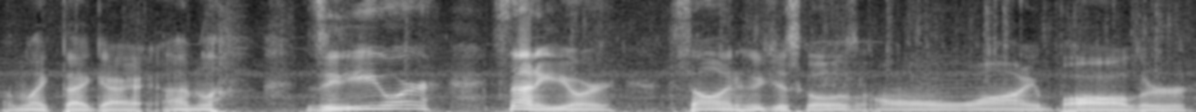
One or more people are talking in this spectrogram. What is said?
I'm like that guy. I'm like, is it Eeyore? It's not Eeyore. Someone who just goes, "Oh, why bother?"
